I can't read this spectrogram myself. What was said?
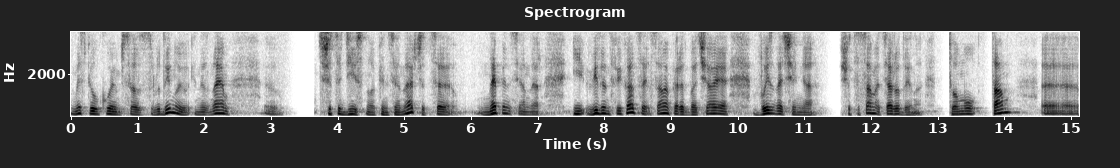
ми спілкуємося з людиною і не знаємо, чи це дійсно пенсіонер, чи це не пенсіонер. І ідентифікація саме передбачає визначення, що це саме ця людина. Тому там е,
